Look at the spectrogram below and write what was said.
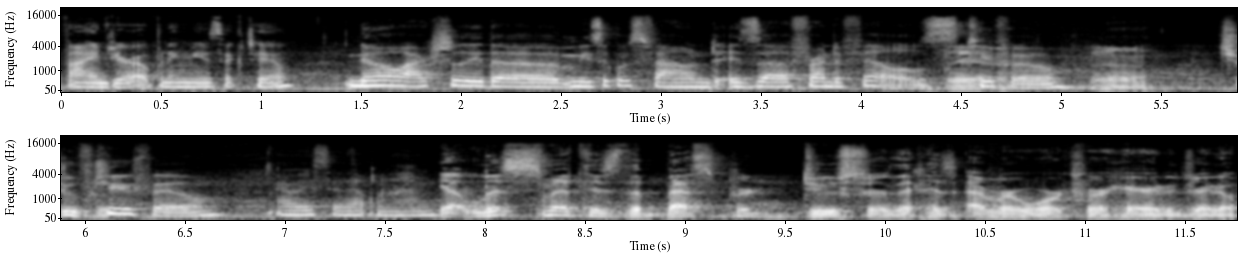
find your opening music too? No, actually, the music was found is a friend of Phil's, Yeah. Tufu. Yeah. Chufu. Tufu. I always say that one wrong. Yeah, Liz Smith is the best producer that has ever worked for Heritage Radio.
